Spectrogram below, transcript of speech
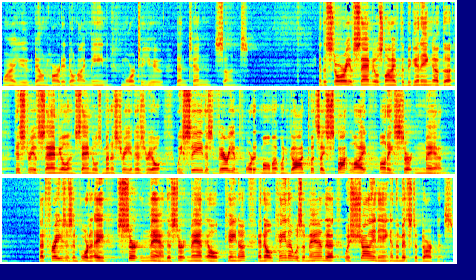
Why are you downhearted? Don't I mean more to you than ten sons? In the story of Samuel's life, the beginning of the history of Samuel and Samuel's ministry in Israel, we see this very important moment when God puts a spotlight on a certain man. That phrase is important. A certain man. This certain man, Elkanah. And Elkanah was a man that was shining in the midst of darkness.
